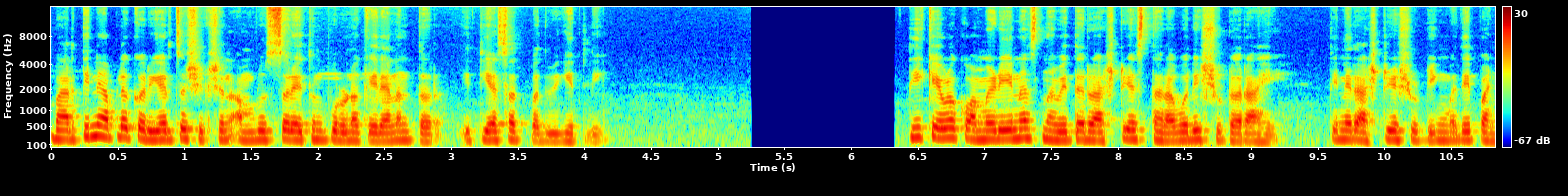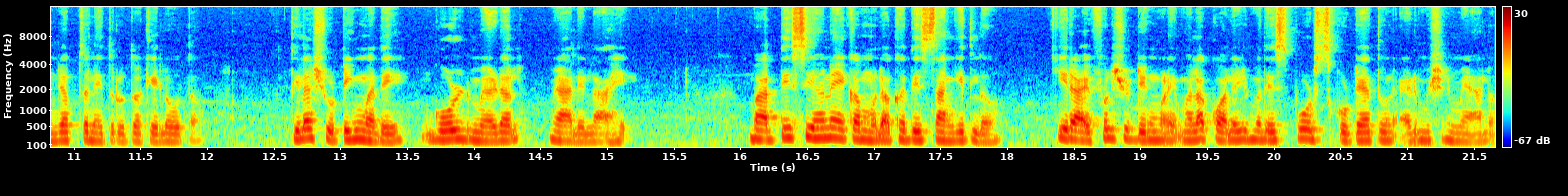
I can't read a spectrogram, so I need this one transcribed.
भारतीने आपलं करिअरचं शिक्षण अमृतसर येथून पूर्ण केल्यानंतर इतिहासात पदवी घेतली. ती केवळ कॉमेडियनच नव्हे तर राष्ट्रीय स्तरावरील शूटर आहे. तिने राष्ट्रीय शूटिंगमध्ये पंजाबचं नेतृत्व केलं होतं. तिला शूटिंगमध्ये गोल्ड मेडल मिळालेलं आहे. भारती सिंहने एका मुलाखतीत सांगितलं की रायफल शूटिंगमुळे मला कॉलेजमध्ये स्पोर्ट्स कोट्यातून ॲडमिशन मिळालं.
